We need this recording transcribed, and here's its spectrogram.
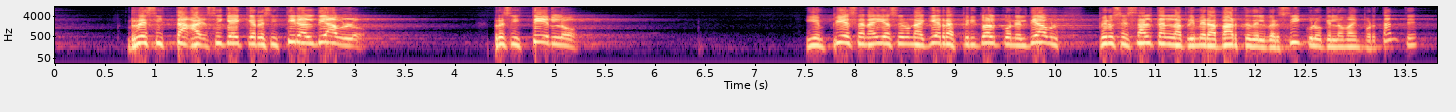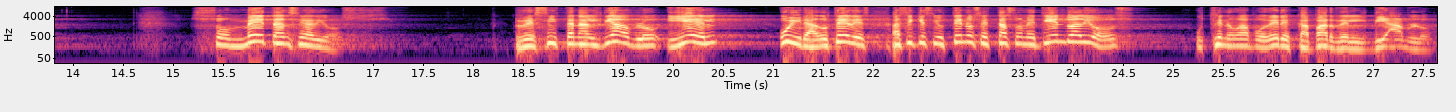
Así que hay que resistir al diablo, resistirlo. y empiezan ahí a hacer una guerra espiritual con el diablo, pero se saltan la primera parte del versículo, que es lo más importante. Sométanse a Dios, resistan al diablo y él huirá de ustedes. Así que si usted no se está sometiendo a Dios, usted no va a poder escapar del diablo.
